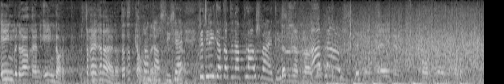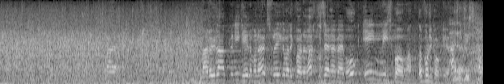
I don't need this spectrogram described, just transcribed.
één bedrag en één dorp. Dat is toch eigenaardig dat het kan? Fantastisch, hè? Vindt u niet dat dat een applaus waard is? Dat is een applaus. Applaus! Volk. Maar, maar u laat me niet helemaal uitspreken, want ik wou erachter zeggen... we hebben ook één Mies Bouwman. Dat moet ik ook even Ah, dat is dank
